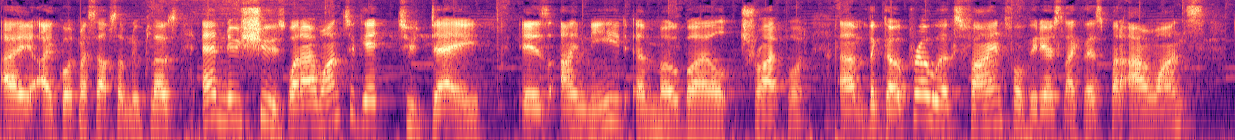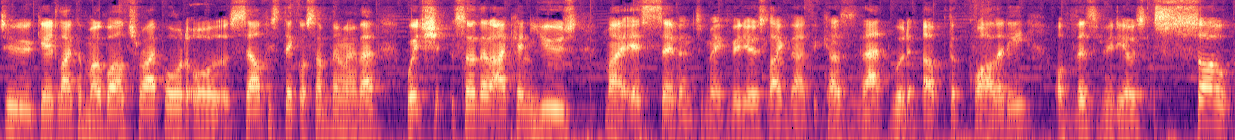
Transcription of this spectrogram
I, I got myself some new clothes and new shoes. What I want to get today is I need a mobile tripod. Um, the GoPro works fine for videos like this, but I want to get like a mobile tripod or a selfie stick or something like that which so that I can use my S7 to make videos like that because that would up the quality of this videos so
